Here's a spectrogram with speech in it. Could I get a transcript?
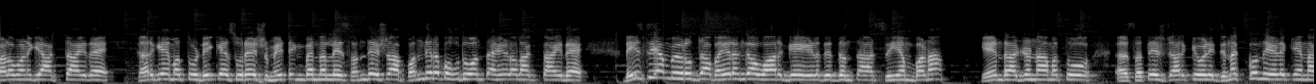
ಬೆಳವಣಿಗೆ ಆಗ್ತಾ ಇದೆ. ಖರ್ಗೆ ಮತ್ತು ಡಿ ಕೆ ಸುರೇಶ್ ಮೀಟಿಂಗ್ ಬೆನ್ನಲ್ಲಿ ಸಂದೇಶ ಬಂದಿರಬಹುದು ಅಂತ ಹೇಳಲಾಗ್ತಾ ಇದೆ. ಡಿಸಿಎಂ ವಿರುದ್ಧ ಬಹಿರಂಗ ವಾರ್ಗೆ ಇಳಿದಿದ್ದಂತಹ ಸಿಎಂ ಬಣ, ಎನ್. ರಾಜಣ್ಣ ಮತ್ತು ಸತೀಶ್ ಜಾರಕಿಹೊಳಿ ದಿನಕ್ಕೊಂದು ಹೇಳಿಕೆಯನ್ನ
